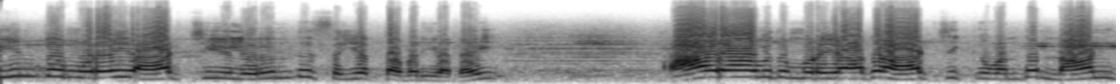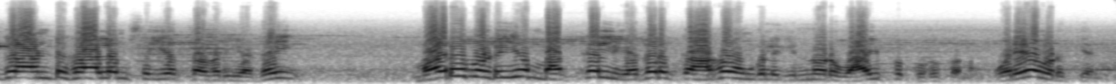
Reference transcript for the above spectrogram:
ஐந்து முறை ஆட்சியில் இருந்து செய்ய தவறியதை ஆறாவது முறையாக ஆட்சிக்கு வந்து நான்காண்டு காலம் செய்ய தவறியதை மறுபடியும் மக்கள் எதற்காக உங்களுக்கு இன்னொரு வாய்ப்பு கொடுக்கணும்? ஒரே ஒரு கேள்வி.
